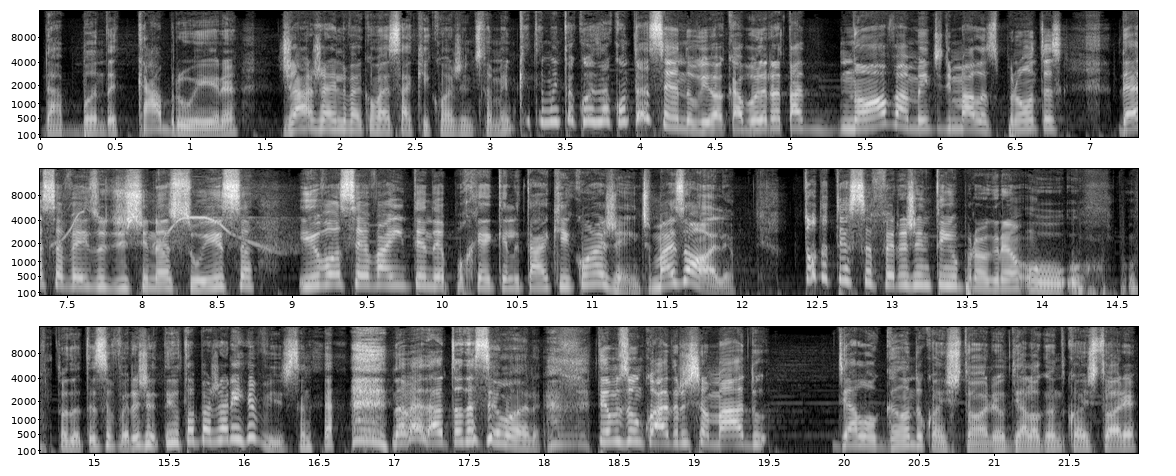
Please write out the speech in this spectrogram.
da banda Cabroeira. Já já ele vai conversar aqui com a gente também, porque tem muita coisa acontecendo, viu? A Cabroeira tá novamente de malas prontas. Dessa vez o destino é Suíça e você vai entender por que, que ele tá aqui com a gente. Mas olha, toda terça-feira a gente tem o programa. O, o- toda terça-feira a gente tem o Tabajara em Revista, né? Na verdade, toda semana. Temos um quadro chamado Dialogando com a História. O Dialogando com a História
